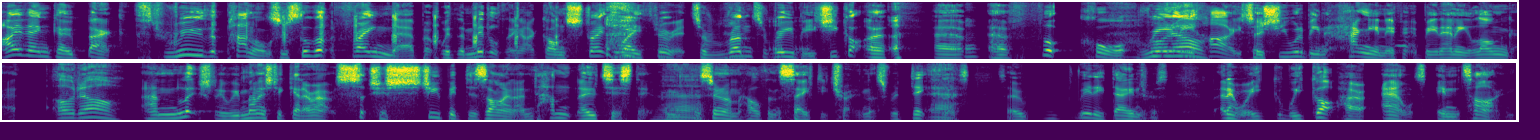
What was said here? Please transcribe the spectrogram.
I then go back through the panels. We've still got the frame there, but with the middle thing, I've gone straight the way through it to run to Ruby. She got her, a, a foot caught oh, really no. high, so she would have been hanging if it had been any longer. Oh no. And literally, we managed to get her out. It's such a stupid design. I hadn't noticed it. And Yeah. Considering I'm health and safety trained, that's ridiculous. So really dangerous. But anyway, we got her out in time.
